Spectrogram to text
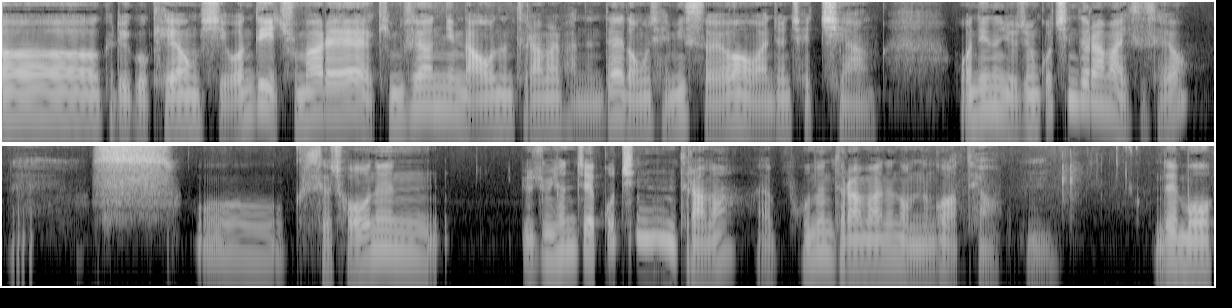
어, 그리고 개영 씨. 원디 주말에 김수현 님 나오는 드라마를 봤는데 너무 재밌어요. 완전 제 취향. 원디는 요즘 꽂힌 드라마 있으세요? 네. 어, 글쎄요. 저는 요즘 현재 꽂힌 드라마? 아, 보는 드라마는 없는 것 같아요. 음. 근데 뭐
